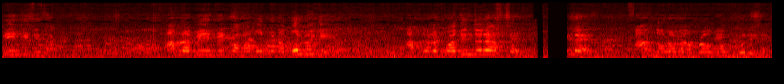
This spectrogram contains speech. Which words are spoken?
বিএনপিতে থাকব। আমরা বিএনপির কথা বলব না। বলবে কি? আপনারা কয়দিন ধরে আসছেন? আন্দোলন আমরাও কম করি নাই।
